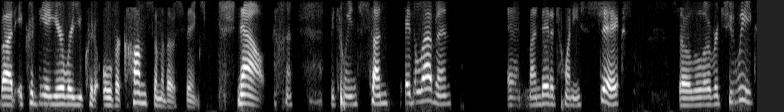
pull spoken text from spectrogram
but it could be a year where you could overcome some of those things. Now, between Sunday the 11th and Monday the 26th, so a little over two weeks,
